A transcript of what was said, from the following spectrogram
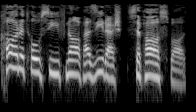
کار توصیف ناپذیرش سپاس باد.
